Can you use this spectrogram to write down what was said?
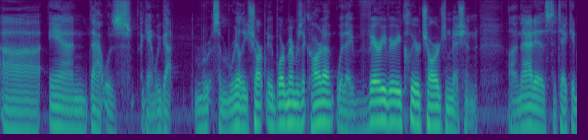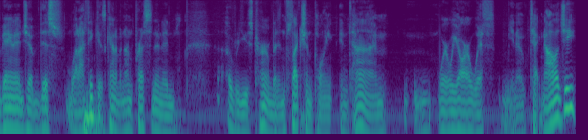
Uh, and that was again, we've got r- some really sharp new board members at CARTA with a very very clear charge and mission. Uh, and that is to take advantage of this, what I think is kind of an unprecedented overused term, but inflection point in time where we are with you know technology,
